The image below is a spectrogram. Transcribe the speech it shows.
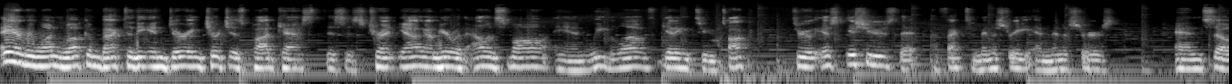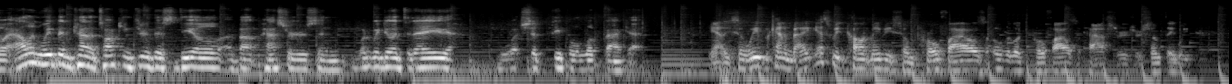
Hey everyone, welcome back to the Enduring Churches podcast. This is Trent Young. I'm here with Alan Small, and we love getting to talk through is- issues that affect ministry and ministers. And so, Alan, we've been kind of talking through this deal about pastors and what are we doing today? What should people look back at? Yeah, so we kind of, I guess we'd call it maybe some profiles, overlooked profiles of pastors or something. We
